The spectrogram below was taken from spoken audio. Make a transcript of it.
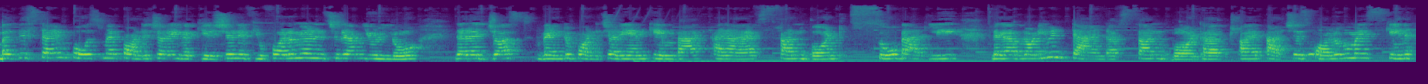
but this time post my Pondicherry vacation, if you follow me on Instagram, you'll know that I just went to Pondicherry and came back and I have sunburnt so badly. Like I've not even tanned, I've sunburnt. I have dry patches all over my skin.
